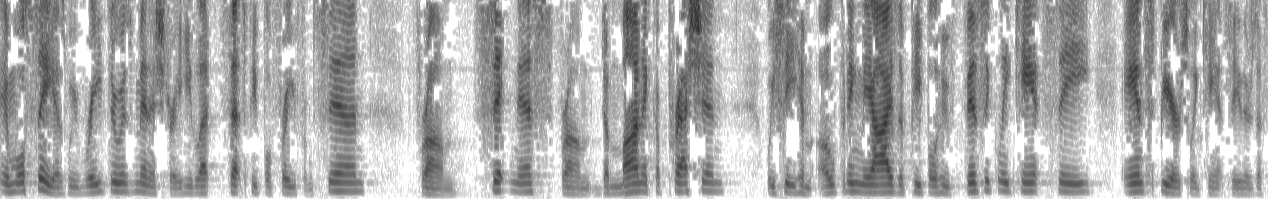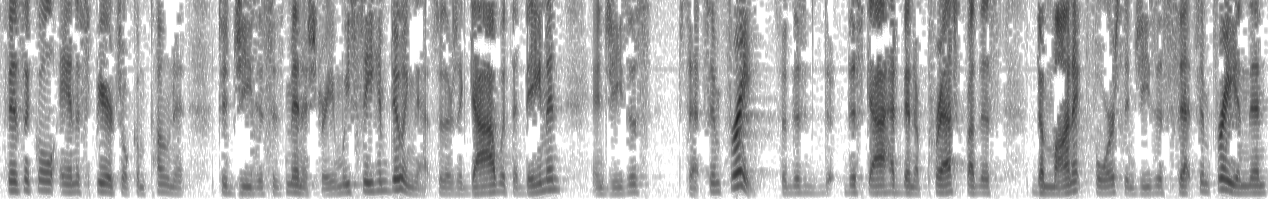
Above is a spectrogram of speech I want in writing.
and we'll see as we read through his ministry, he let, sets people free from sin, from sickness, from demonic oppression. We see him opening the eyes of people who physically can't see and spiritually can't see. There's a physical and a spiritual component to Jesus' ministry, and we see him doing that. So there's a guy with a demon, and Jesus sets him free. So this this guy had been oppressed by this demonic force, and Jesus sets him free. And then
